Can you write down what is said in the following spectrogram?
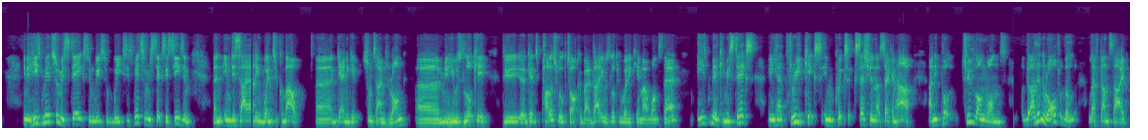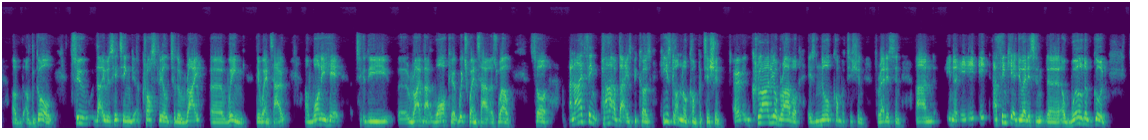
you know, he's made some mistakes in recent weeks. He's made some mistakes this season, and in deciding when to come out uh, and getting it sometimes wrong. Um, I mean, he was lucky the, against Palace. We'll talk about that. He was lucky when he came out once there he's making mistakes. He had three kicks in quick succession in that second half, and he put two long ones. I think they were all from the left hand side of, of the goal. Two that he was hitting a crossfield to the right uh, wing, they went out, and one he hit to the uh, right back Walker, which went out as well. So, and I think part of that is because he's got no competition. Uh, Claudio Bravo is no competition for Ederson. And you know, it, it, I think it'd do Ederson uh, a world of good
